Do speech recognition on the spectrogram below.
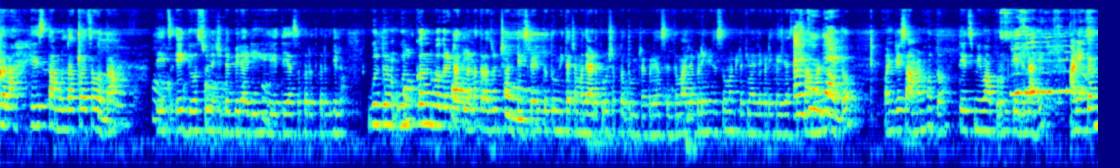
चला हेच तांबूल दाखवायचा होता. तेच एक दिवस सोन्याची डब्बी राहिली हे ते असं करत करत गेलं. गुलतन गुलकंद वगैरे टाकलं ना तर अजून छान टेस्ट येईल तर तुम्ही त्याच्यामध्ये ऍड करू शकता तुमच्याकडे असेल तर. माझ्याकडे मी जसं म्हटलं की माझ्याकडे काही जास्त सामान नव्हतं. पण जे सामान होतं तेच मी वापरून केलेलं आहे. आणि एकदम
